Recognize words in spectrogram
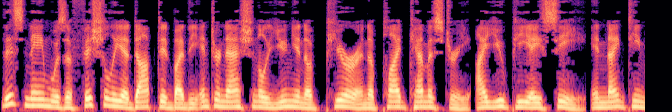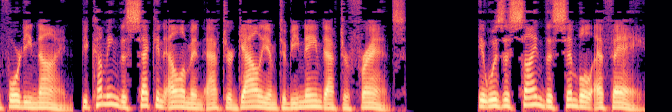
This name was officially adopted by the International Union of Pure and Applied Chemistry in 1949, becoming the second element after gallium to be named after France. It was assigned the symbol Fa,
